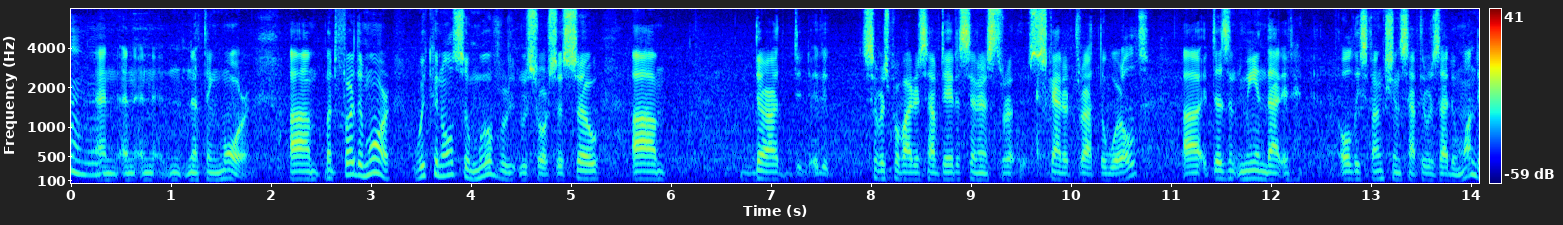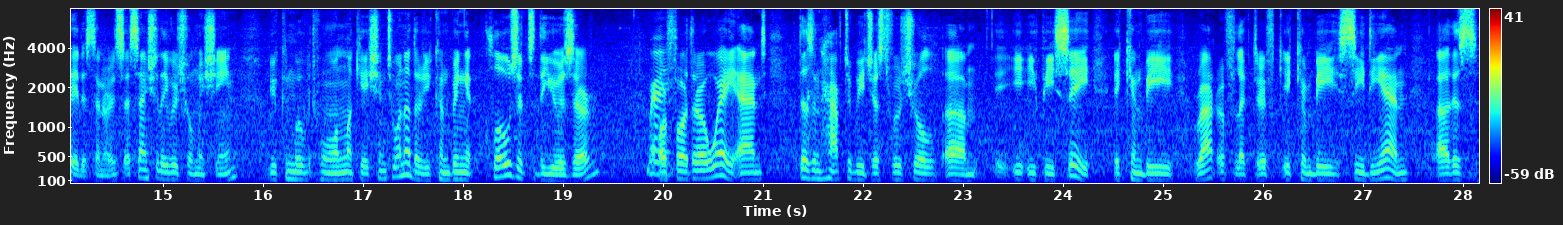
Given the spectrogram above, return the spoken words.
mm-hmm. and, and, and, nothing more. Um, but furthermore, we can also move re- resources. So um, there are d- d- service providers have data centers scattered throughout the world. Uh, it doesn't mean that it, all these functions have to reside in one data center. It's essentially a virtual machine. You can move it from one location to another. You can bring it closer to the user right. or further away. And it doesn't have to be just virtual um, EPC. It can be route reflector. It can be CDN. Uh, there's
